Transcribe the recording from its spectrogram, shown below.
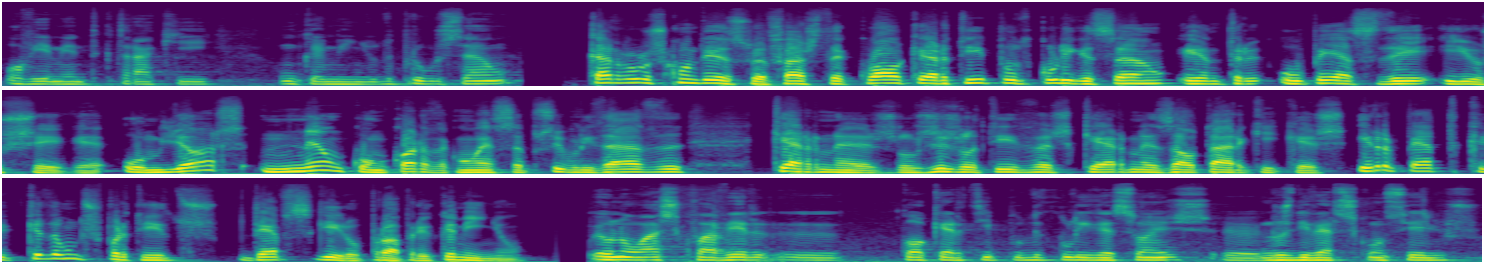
obviamente que terá aqui um caminho de progressão Carlos Condesso afasta qualquer tipo de coligação entre o PSD e o Chega. O melhor não concorda com essa possibilidade, quer nas legislativas, quer nas autárquicas, e repete que cada um dos partidos deve seguir o próprio caminho. Eu não acho que vai haver uh, qualquer tipo de coligações uh, nos diversos conselhos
